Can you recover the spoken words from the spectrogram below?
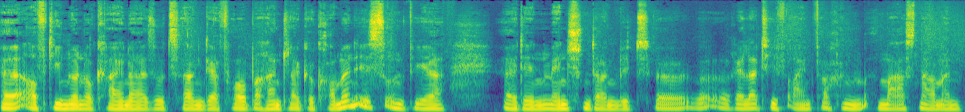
Äh, auf die nur noch keiner sozusagen der Vorbehandler gekommen ist und wir äh, den Menschen dann mit äh, relativ einfachen Maßnahmen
